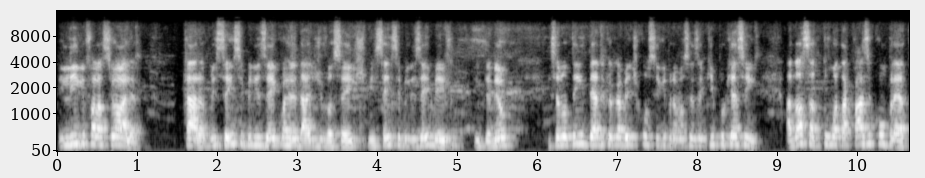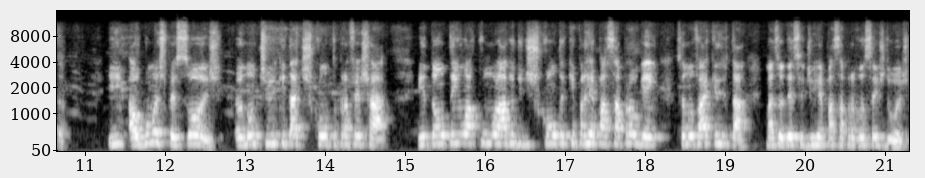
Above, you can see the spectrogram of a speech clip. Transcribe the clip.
E liga e fala assim: olha, cara, me sensibilizei com a realidade de vocês, me sensibilizei mesmo, entendeu? E você não tem ideia do que eu acabei de conseguir para vocês aqui, porque assim, a nossa turma está quase completa. E algumas pessoas eu não tive que dar desconto para fechar. Então tem um acumulado de desconto aqui para repassar para alguém. Você não vai acreditar, mas eu decidi repassar para vocês duas.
